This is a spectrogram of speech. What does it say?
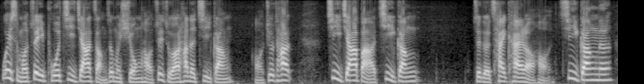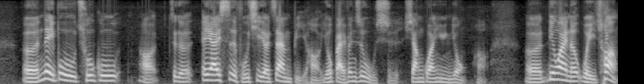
为什么这一波技嘉涨这么凶哈？最主要它的技钢哦，就它技嘉把技钢这个拆开了哈，技钢呢，呃，内部出估啊，这个 AI 伺服器的占比哈有百分之五十相关运用哈，呃，另外呢，伟创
